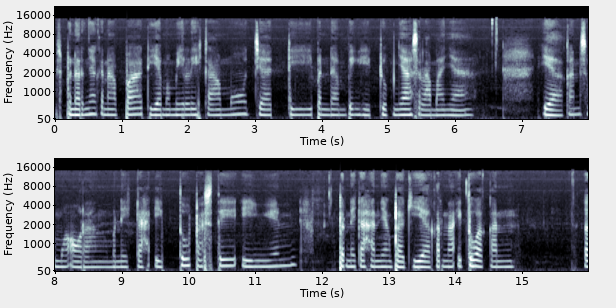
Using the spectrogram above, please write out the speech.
Sebenarnya kenapa dia memilih kamu jadi pendamping hidupnya selamanya? Ya kan semua orang menikah itu pasti ingin pernikahan yang bahagia karena itu akan e,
